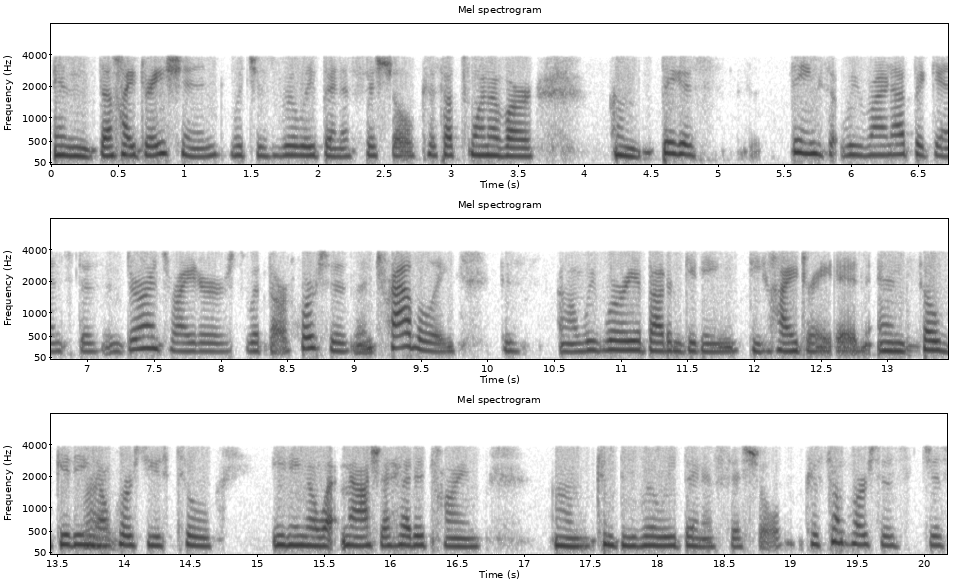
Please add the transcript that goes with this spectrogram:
and the hydration, which is really beneficial because that's one of our um, biggest things that we run up against as endurance riders with our horses and traveling is uh, we worry about them getting dehydrated, and so getting Right. a horse used to eating a wet mash ahead of time um, can be really beneficial because some horses just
